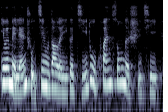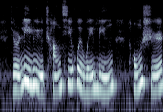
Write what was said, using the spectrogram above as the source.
因为美联储进入到了一个极度宽松的时期，就是利率长期会为零，同时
